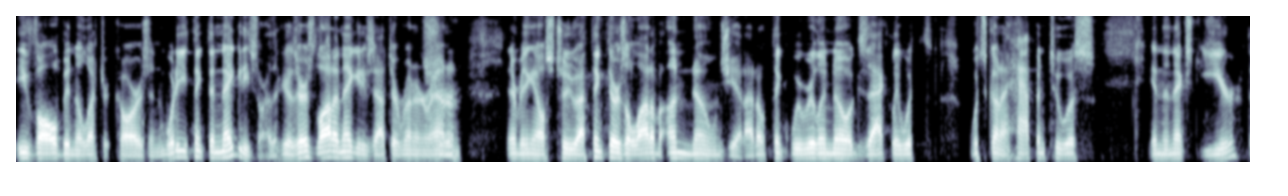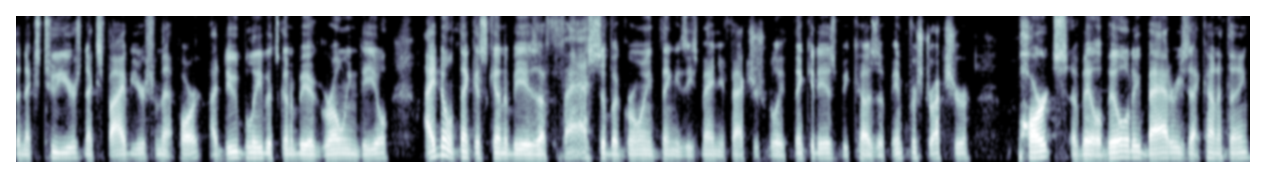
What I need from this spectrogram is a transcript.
evolve in electric cars? And what do you think the negatives are? Because there's a lot of negatives out there running around sure. and everything else too. I think there's a lot of unknowns yet. I don't think we really know exactly what's what's going to happen to us in the next year, the next two years, next five years from that part. I do believe it's going to be a growing deal. I don't think it's going to be as a fast of a growing thing as these manufacturers really think it is because of infrastructure, parts, availability, batteries, that kind of thing.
